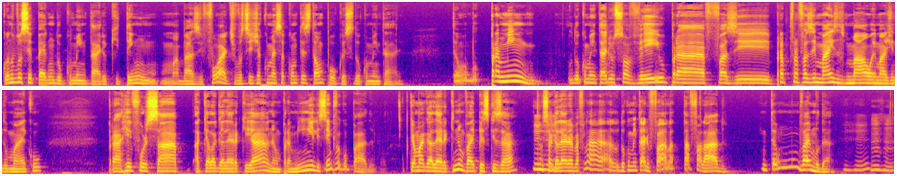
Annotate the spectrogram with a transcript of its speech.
Quando você pega um documentário que tem um- uma base forte, você já começa a contestar um pouco esse documentário. Então, pra mim, o documentário só veio pra fazer pra fazer mais mal a imagem do Michael, Pra reforçar aquela galera que ah, não, pra mim ele sempre foi culpado. Porque é uma galera que não vai pesquisar. Então essa galera vai falar, ah, o documentário fala, tá falado. Então não vai mudar. Uhum.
